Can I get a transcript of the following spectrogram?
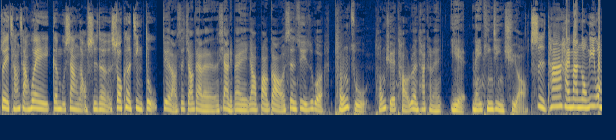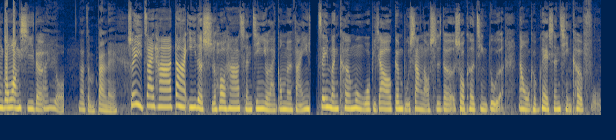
所以常常会跟不上老师的授课进度。对，老师交代了下礼拜要报告，甚至于如果同组同学讨论，他可能也没听进去哦。是，他还蛮容易忘东忘西的。哎呦。那怎么办嘞？所以在他大一的时候，他曾经有来跟我们反映这一门科目我比较跟不上老师的授课进度了。那我可不可以申请客服？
